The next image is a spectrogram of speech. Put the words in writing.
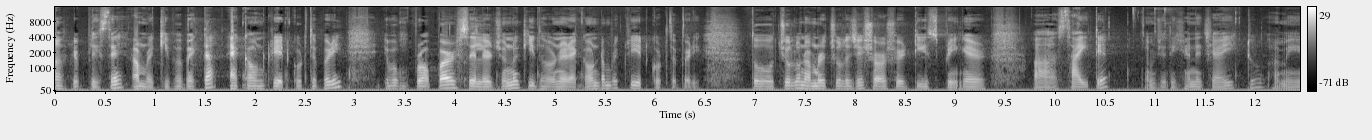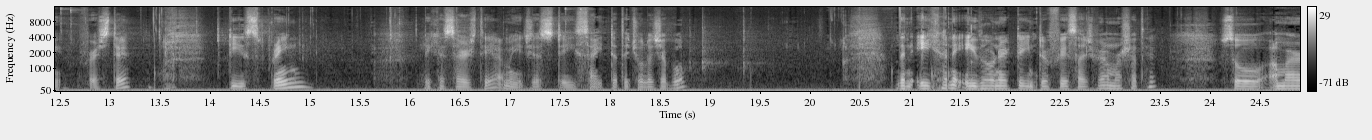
মার্কেট প্লেসে আমরা কীভাবে একটা অ্যাকাউন্ট ক্রিয়েট করতে পারি এবং প্রপার সেলের জন্য কি ধরনের অ্যাকাউন্ট আমরা ক্রিয়েট করতে পারি। তো চলুন আমরা চলে যাই সরাসরি টি স্প্রিং এর সাইটে আমি যদি এখানে যাই একটু, আমি ফার্স্টে টি স্প্রিং লিখে সার্চ দিয়ে আমি জাস্ট এই সাইটটাতে চলে যাব। দেন এইখানে এই ধরনের একটা ইন্টারফেস আসবে আমার সাথে। সো আমার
